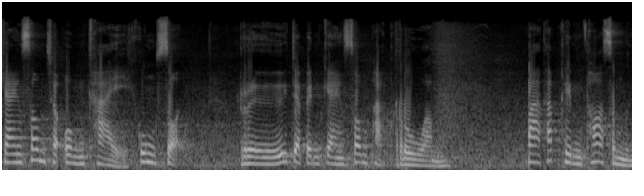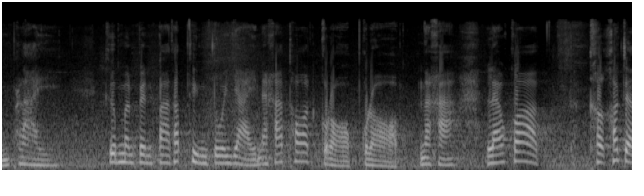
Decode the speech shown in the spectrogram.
แกงส้มชะอมไข่ กุ้งสด หรือจะเป็นแกงส้มผักรวมปลาทับทิมทอดสมุนไพรคือมันเป็นปลาทับทิมตัวใหญ่นะคะ ทอดกรอบกรอบๆนะคะ แล้วก็เขาเขาจะ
